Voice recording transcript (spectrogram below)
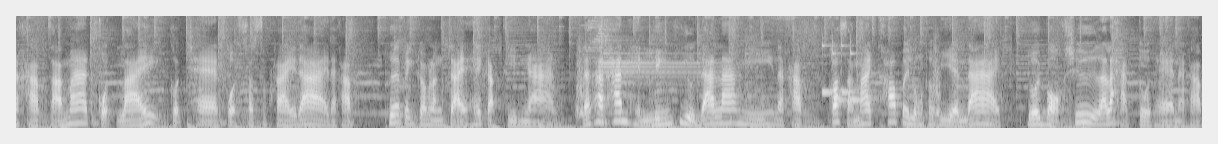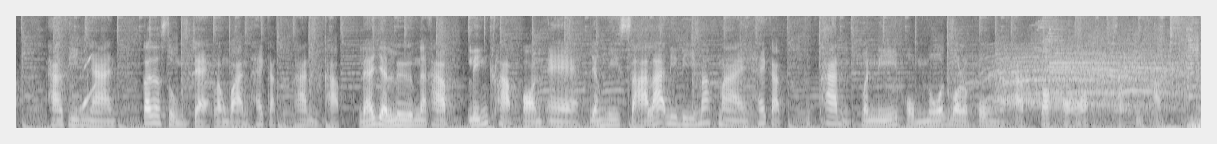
นะครับ สามารถกดไลค์ กดแชร์ กด Subscribe ได้นะครับ เพื่อเป็นกำลังใจให้กับทีมงาน และถ้าท่านเห็นลิงก์ที่อยู่ด้านล่างนี้นะครับ ก็สามารถเข้าไปลงทะเบียนได้ โดยบอกชื่อและรหัสตัวแทนนะครับ ทางทีมงานก็จะสุ่มแจกรางวัลให้กับทุกท่านครับ และอย่าลืมนะครับลิงก์คลับออนแอร์ยังมีสาระดีๆ มากมายให้กับทุกท่าน วันนี้ผมโน้ตวรพงศ์นะครับ ก็ขอสวัสดีครับ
